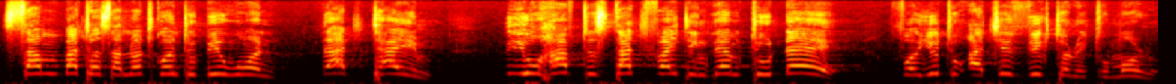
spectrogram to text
Some battles are not going to be won that time. You have to start fighting them today for you to achieve victory tomorrow.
